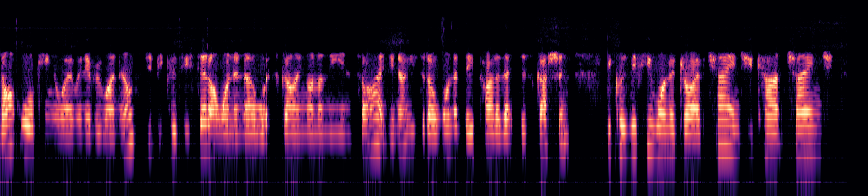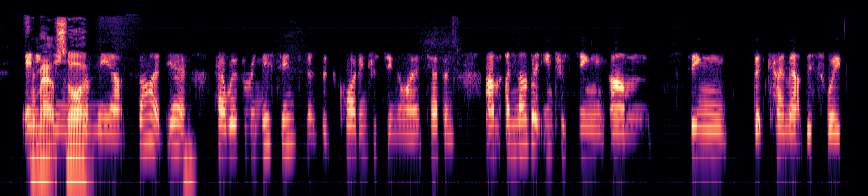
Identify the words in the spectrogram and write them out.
not walking away when everyone else did because he said, I want to know what's going on on the inside. You know, he said, I want to be part of that discussion because if you want to drive change, you can't change anything from, outside. from the outside. Yeah. Mm. However, in this instance, it's quite interesting the way it's happened. Um, another interesting um, thing that came out this week,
